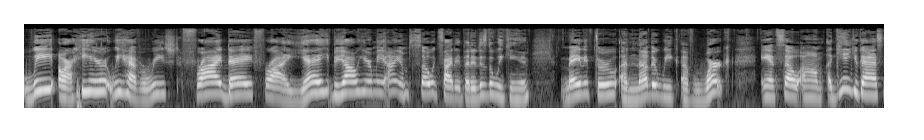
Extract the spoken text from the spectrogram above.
We are here. We have reached Friday, Friday. Do y'all hear me? I am so excited that it is the weekend. Made it through another week of work. And so, um, again, you guys,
